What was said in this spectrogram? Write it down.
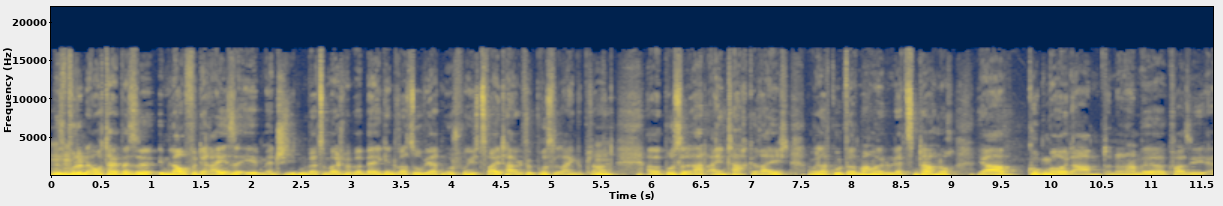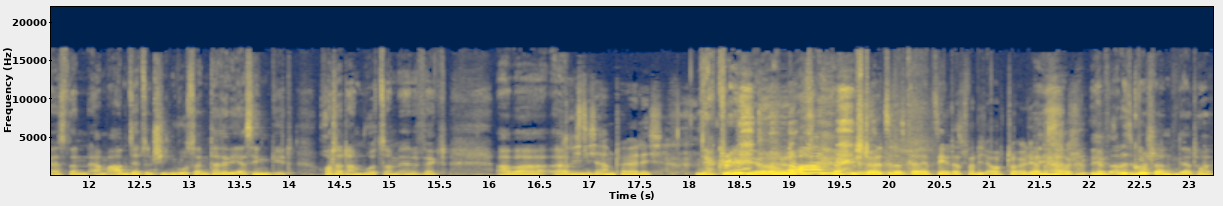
Das wurde dann auch teilweise im Laufe der Reise eben entschieden, weil zum Beispiel bei Belgien war es so, wir hatten ursprünglich zwei Tage für Brüssel eingeplant, aber Brüssel hat einen Tag gereicht. Haben wir gesagt, gut, was machen wir den letzten Tag noch? Ja, gucken wir heute Abend. Und dann haben wir quasi erst dann am Abend selbst entschieden, wo es dann tatsächlich erst hingeht. Rotterdam wurde es am Endeffekt. Aber ähm, Richtig abenteuerlich. ja, crazy, oder? Wow. Wie stolz du das gerade erzählt hast, fand ich auch toll. Ja, das Ja, war ich habe alles überstanden, ja toll.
